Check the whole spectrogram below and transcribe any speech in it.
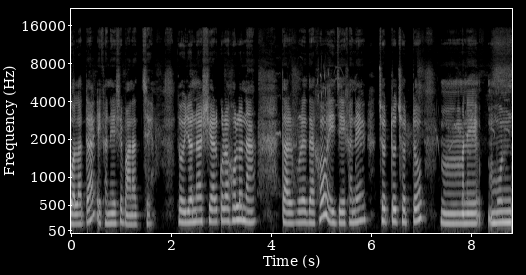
গলাটা এখানে এসে বানাচ্ছে। তো ওই জন্য আর শেয়ার করা হলো না। তারপরে দেখো এই যে এখানে ছোট্ট ছোট্ট মানে মুন্ড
